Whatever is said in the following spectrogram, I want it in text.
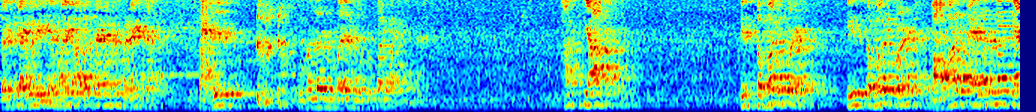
तर त्यावेळी रमाई बाबासाहेबांना म्हणायच्या साहेब तुम्हाला रुपया दोन रुपया पाठवला हा त्याग हे समर्पण हे समर्पण बाबासाहेबांना त्या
